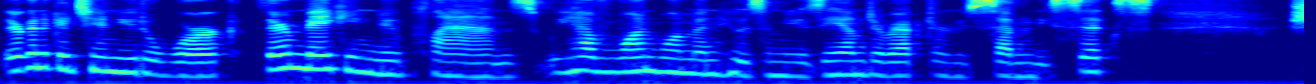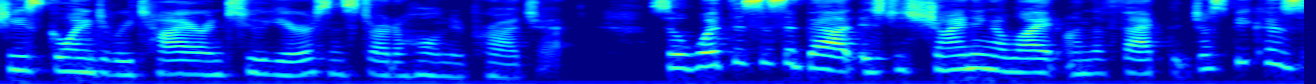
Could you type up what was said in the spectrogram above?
They're going to continue to work. They're making new plans. We have one woman who's a museum director who's 76. She's going to retire in two years and start a whole new project. So, what this is about is just shining a light on the fact that just because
